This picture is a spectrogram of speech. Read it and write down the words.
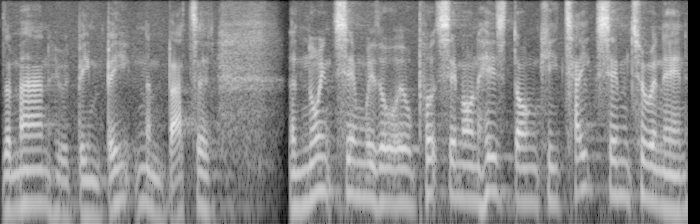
the man who had been beaten and battered, anoints him with oil, puts him on his donkey, takes him to an inn,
